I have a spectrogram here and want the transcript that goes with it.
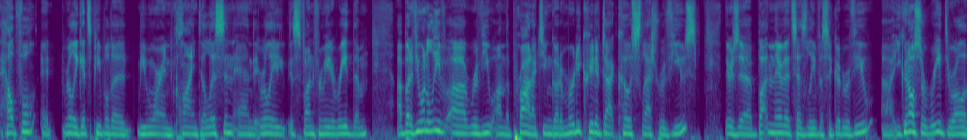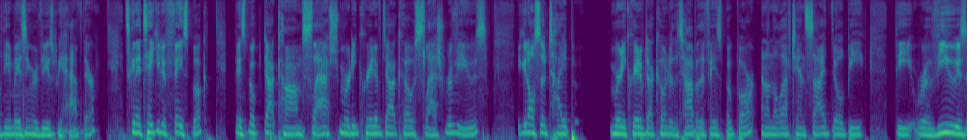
helpful. It really gets people to be more inclined to listen, and it really is fun for me to read them. Uh, but if you want to leave a review on the product, you can go to murdycreative.co slash reviews. There's a button there that says leave us a good review. Uh, you can also read through all of the amazing reviews we have there. It's going to take you to Facebook, facebook.com slash murdycreative.co slash reviews. You can also type murdycreative.co into the top of the Facebook bar. And on the left hand side, there will be the reviews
